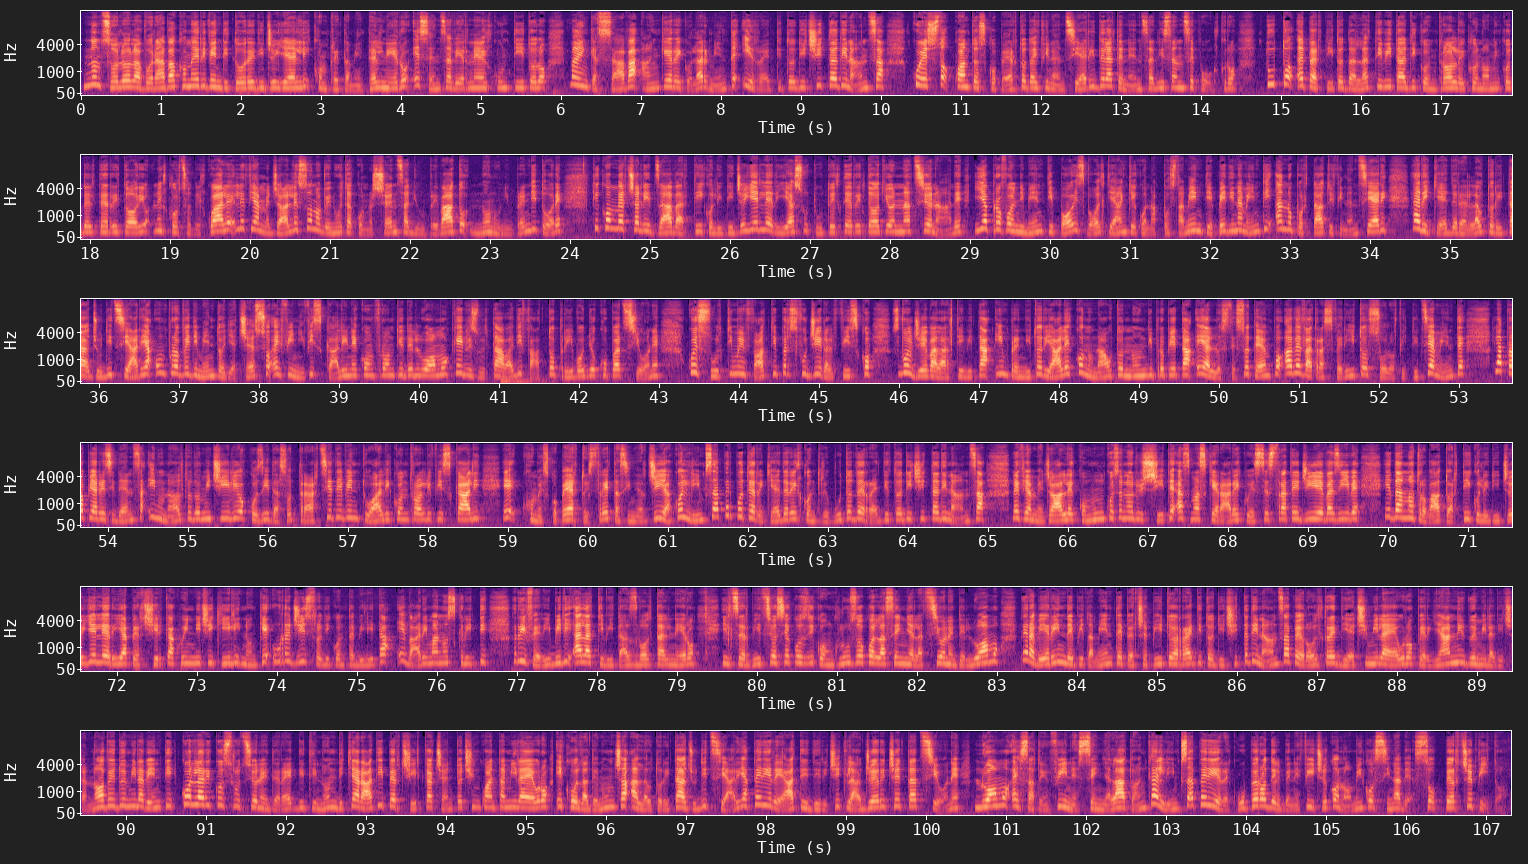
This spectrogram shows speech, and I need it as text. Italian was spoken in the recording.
Non solo lavorava come rivenditore di gioielli completamente al nero e senza averne alcun titolo, ma incassava anche regolarmente il reddito di cittadinanza, questo quanto scoperto dai finanzieri della tenenza di San Sepolcro. Tutto è partito dall'attività di controllo economico del territorio, nel corso del quale le fiamme gialle sono venute a conoscenza di un privato, non un imprenditore, che commercializzava articoli di gioielleria su tutto il territorio nazionale. Gli approfondimenti interventi poi svolti anche con appostamenti e pedinamenti hanno portato i finanzieri a richiedere all'autorità giudiziaria un provvedimento di accesso ai fini fiscali nei confronti dell'uomo che risultava di fatto privo di occupazione. Quest'ultimo infatti per sfuggire al fisco svolgeva l'attività imprenditoriale con un'auto non di proprietà e allo stesso tempo aveva trasferito solo fittiziamente la propria residenza in un altro domicilio così da sottrarsi ad eventuali controlli fiscali e, come scoperto aperto in stretta sinergia con l'Inps per poter richiedere il contributo del reddito di cittadinanza. Le fiamme gialle comunque sono riuscite a smascherare queste strategie evasive ed hanno trovato articoli di gioielleria per circa 15 kg, nonché un registro di contabilità e vari manoscritti riferibili all'attività svolta al nero. Il servizio si è così concluso con la segnalazione dell'uomo per aver indebitamente percepito il reddito di cittadinanza per oltre 10.000 euro per gli anni 2019 2019-2020 con la ricostruzione dei redditi non dichiarati per circa 150.000 euro e con la denuncia all'autorità giudiziaria per i reati di riciclaggio e ricettazione. L'uomo è stato infine segnalato anche all'Inps per il recupero del beneficio economico sino adesso percepito.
